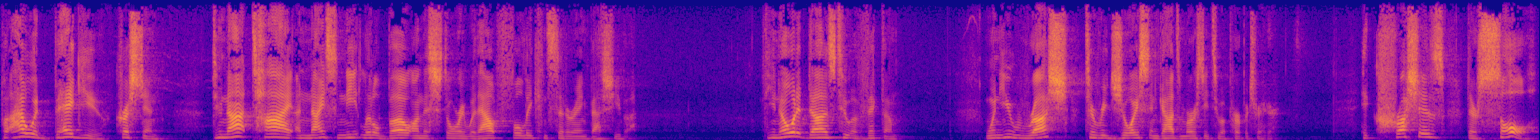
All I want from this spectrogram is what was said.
But I would beg you, Christian, do not tie a nice, neat little bow on this story without fully considering Bathsheba. Do you know what it does to a victim when you rush to rejoice in God's mercy to a perpetrator? It crushes their soul.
